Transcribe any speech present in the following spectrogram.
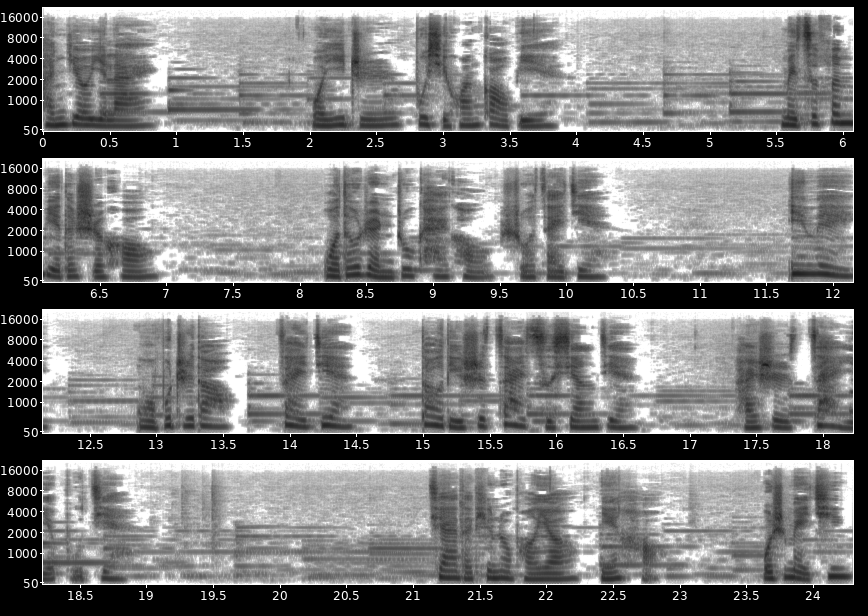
很久以来，我一直不喜欢告别。每次分别的时候，我都忍住开口说再见，因为我不知道再见到底是再次相见，还是再也不见。亲爱的听众朋友，您好，我是美青，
